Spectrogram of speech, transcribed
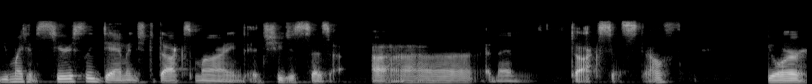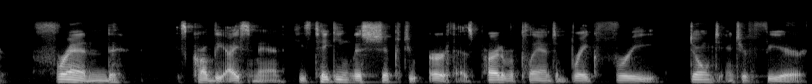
You might have seriously damaged Doc's mind. And she just says, uh, and then Doc says, Stealth, your friend is called the Iceman. He's taking this ship to Earth as part of a plan to break free. Don't interfere.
